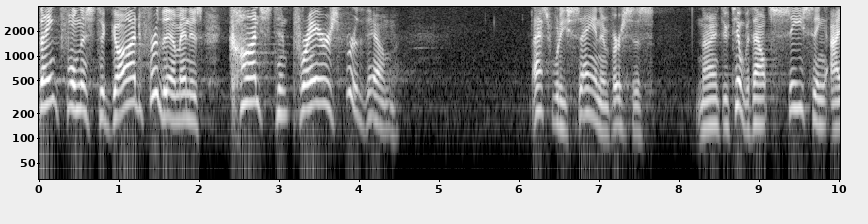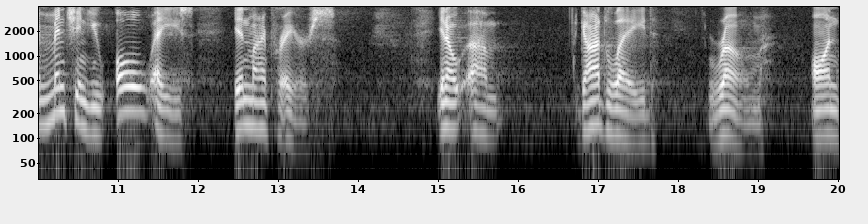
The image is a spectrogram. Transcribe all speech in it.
thankfulness to God for them and his constant prayers for them. That's what he's saying in verses 9 through 10. Without ceasing, I mention you always in my prayers. You know, um, God laid Rome on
